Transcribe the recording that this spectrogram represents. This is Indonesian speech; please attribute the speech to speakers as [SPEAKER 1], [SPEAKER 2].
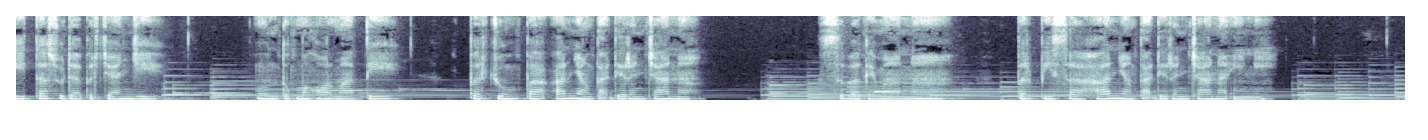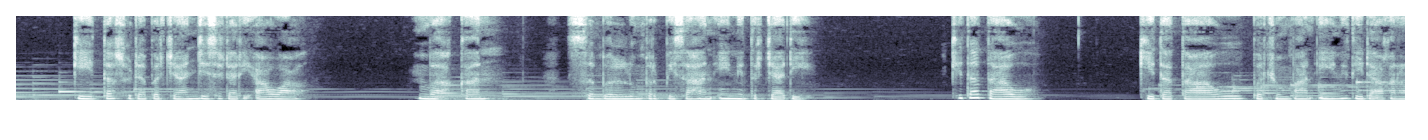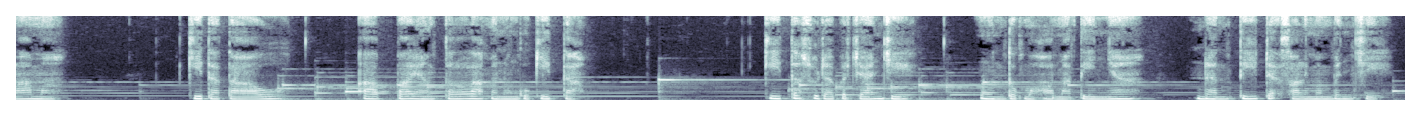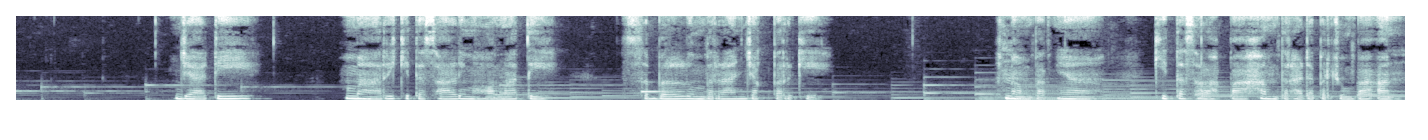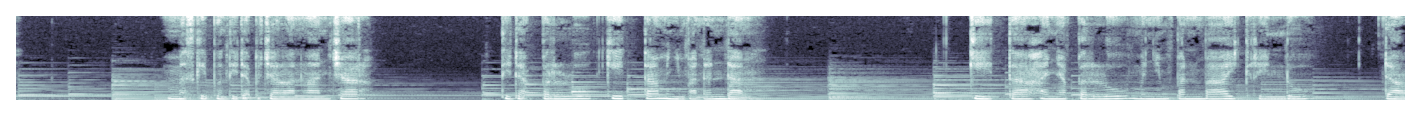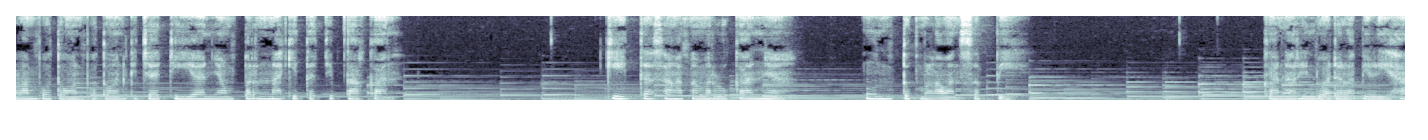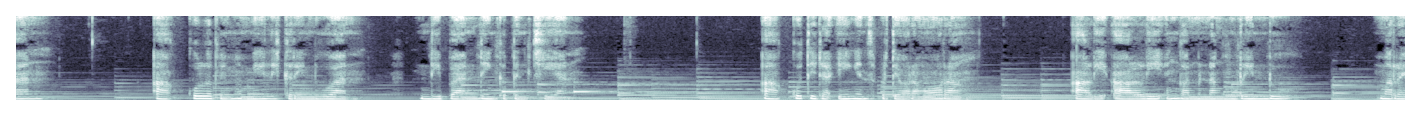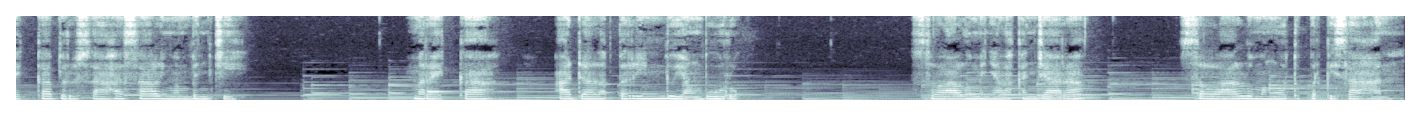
[SPEAKER 1] Kita sudah berjanji untuk menghormati perjumpaan yang tak direncana, sebagaimana perpisahan yang tak direncana ini. Kita sudah berjanji sedari awal, bahkan sebelum perpisahan ini terjadi. Kita tahu, kita tahu perjumpaan ini tidak akan lama kita tahu apa yang telah menunggu kita. Kita sudah berjanji untuk menghormatinya dan tidak saling membenci. Jadi, mari kita saling menghormati sebelum beranjak pergi. Nampaknya kita salah paham terhadap perjumpaan. Meskipun tidak berjalan lancar, tidak perlu kita menyimpan dendam. Kita hanya perlu menyimpan baik rindu dalam potongan-potongan kejadian yang pernah kita ciptakan. Kita sangat memerlukannya untuk melawan sepi. Karena rindu adalah pilihan, aku lebih memilih kerinduan dibanding kebencian. Aku tidak ingin seperti orang-orang. Alih-alih enggan menanggung rindu, mereka berusaha saling membenci. Mereka adalah perindu yang buruk. Selalu menyalahkan jarak, selalu mengutuk perpisahan.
